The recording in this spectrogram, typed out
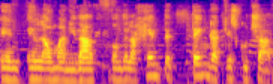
en, en la humanidad donde la gente tenga que escuchar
